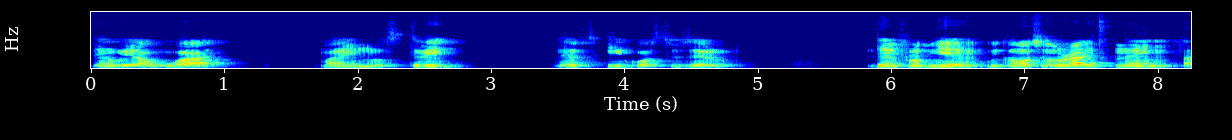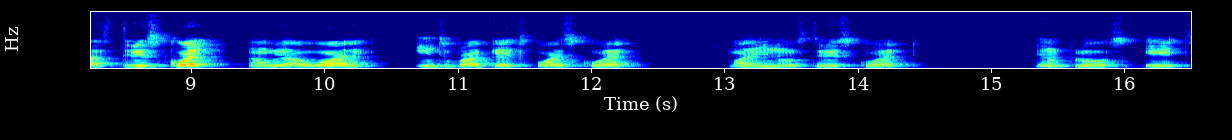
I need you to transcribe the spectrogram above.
then we have y minus 3 left equals to 0. Then from here, we can also write 9 as 3 squared. And we have y into bracket y squared minus 3 squared. Then plus 8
